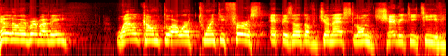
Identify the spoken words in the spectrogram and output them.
Hello, everybody. Welcome to our 21st episode of Jeunesse Longevity TV.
